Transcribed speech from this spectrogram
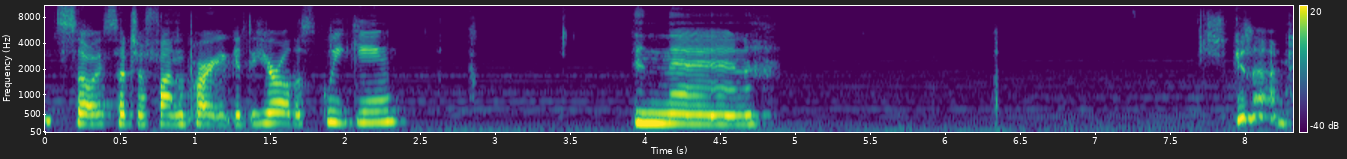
It's always such a fun part. You get to hear all the squeaking. And then just gonna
